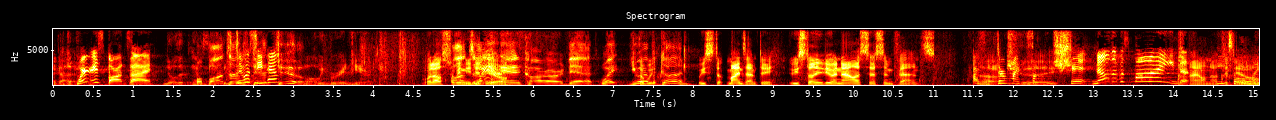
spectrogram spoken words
I got it. Where is Bonsai? Know that Well, Tessie- Bonsai's Anyone see dead him? too. While we were in here. What else do we need to Bonsai do? and Kara are dead. Wait, you So have we- a gun. We still mine's empty. We still need to do analysis and vents. I Oh, threw my fucking shit. No, that was mine. I don't know what he to stole do. my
